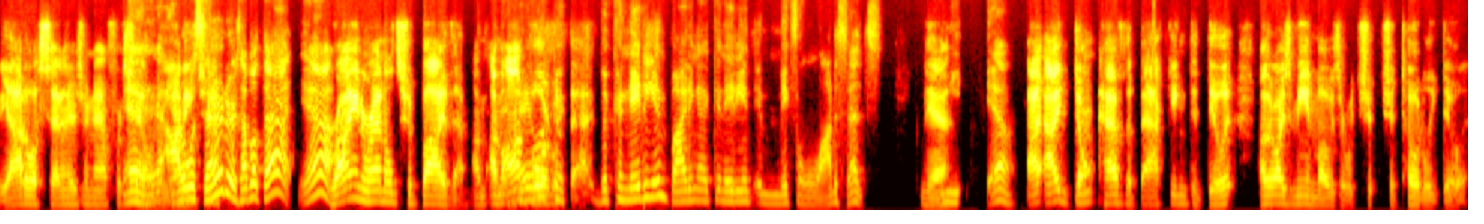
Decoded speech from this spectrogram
The Ottawa Senators are now for Yeah, sale. yeah, Ottawa NHL. Senators. How about that? Yeah. Ryan Reynolds should buy them. I'm I'm on hey, board look, with that. The Canadian biting a Canadian, it makes a lot of sense. Yeah. Ye- Yeah. I, I don't have the backing to do it. Otherwise, me and Moser would should, should totally do it.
